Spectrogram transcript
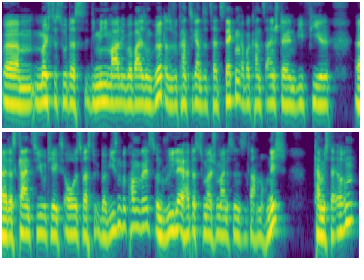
ähm, möchtest du, dass die minimale Überweisung wird? Also du kannst die ganze Zeit stacken, aber kannst einstellen, wie viel äh, das kleinste UTXO ist, was du überwiesen bekommen willst. Und Relay hat das zum Beispiel meines Wissens nach noch nicht kann mich da irren.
